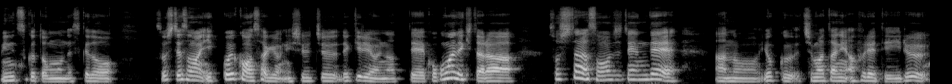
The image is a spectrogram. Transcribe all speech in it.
身につくと思うんですけど、そしてその一個一個の作業に集中できるようになって、ここまで来たら、そしたらその時点で、あの、よく巷に溢れている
